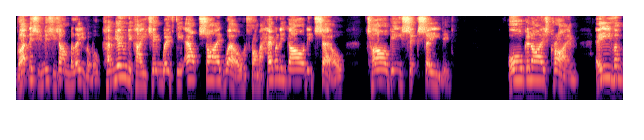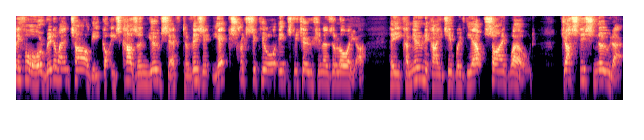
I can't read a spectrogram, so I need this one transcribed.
Right, this is this is unbelievable. Communicating with the outside world from a heavily guarded cell, Taghi succeeded. Organised crime. Even before Ridwan Taghi got his cousin Yusuf to visit the extra secure institution as a lawyer, he communicated with the outside world. Justice knew that,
